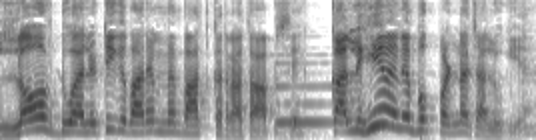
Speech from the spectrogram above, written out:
लॉ ऑफ़ डुअलिटी के बारे में मैं बात कर रहा था आपसे। कल ही मैंने बुक पढ़ना चालू किया है।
